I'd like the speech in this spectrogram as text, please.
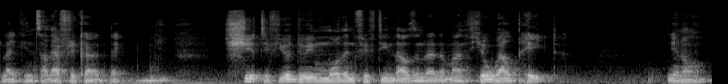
Like in South Africa, like shit, if you're doing more than fifteen thousand rand a month, you're well paid. You know,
